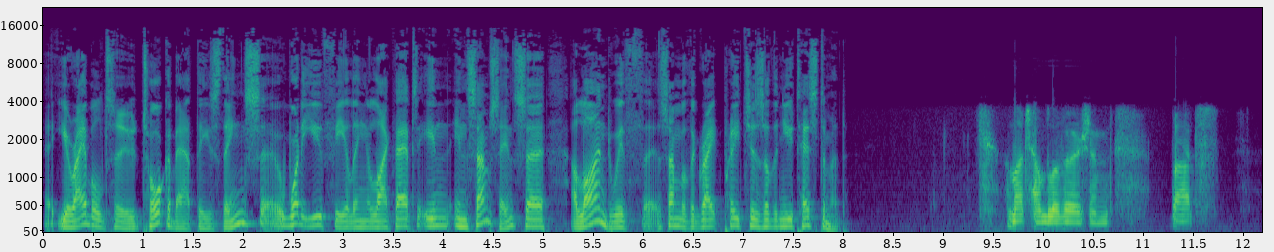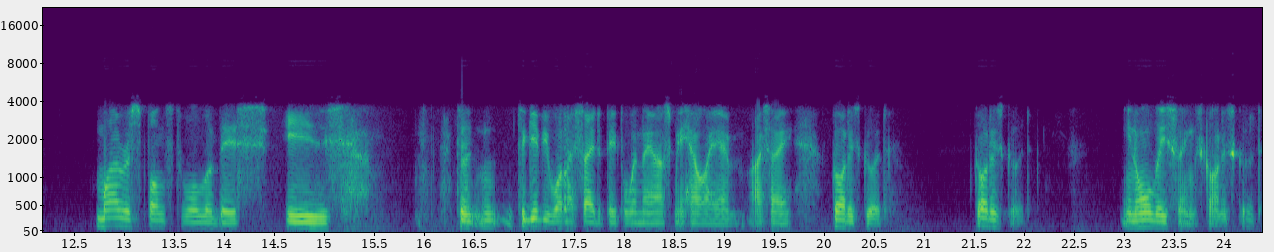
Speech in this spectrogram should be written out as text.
uh, you're able to talk about these things? Uh, what are you feeling like that in, in some sense uh, aligned with uh, some of the great preachers of the New Testament? A much humbler version. But my response to all of this is to, to give you what I say to people when they ask me how I am. I say, God is good. God is good. In all these things, God is good.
